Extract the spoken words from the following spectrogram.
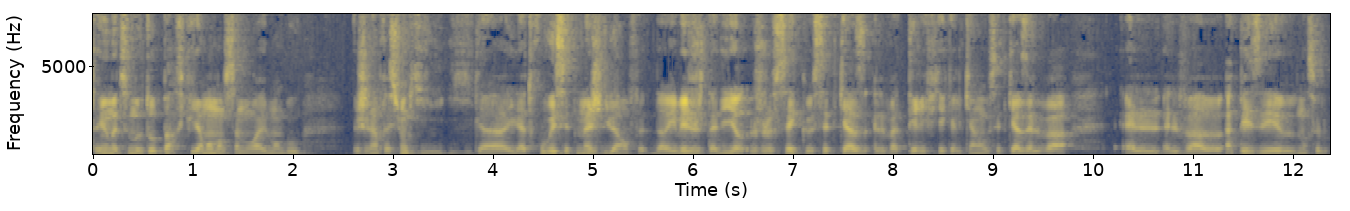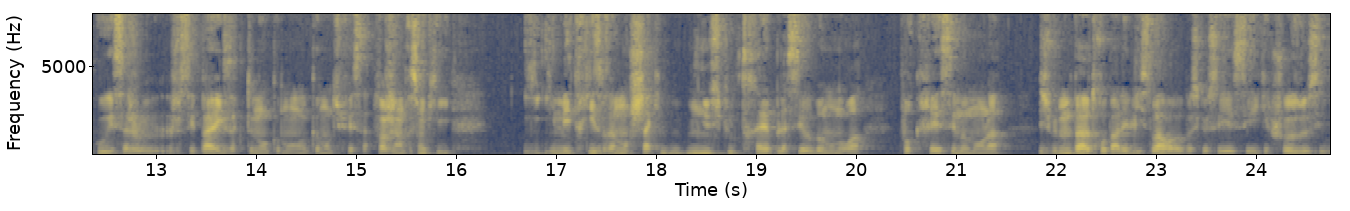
Tayo Matsumoto, particulièrement dans le Samouraï Bambou, j'ai l'impression qu'il a, il a trouvé cette magie-là, en fait, d'arriver juste à dire je sais que cette case, elle va terrifier quelqu'un, ou cette case, elle va, elle, elle va euh, apaiser d'un seul coup. Et ça, je, je sais pas exactement comment, comment tu fais ça. Enfin, j'ai l'impression qu'il il, maîtrise vraiment chaque minuscule trait placé au bon endroit pour créer ces moments-là. Je ne vais même pas trop parler de l'histoire euh, parce que c'est quelque chose, c'est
